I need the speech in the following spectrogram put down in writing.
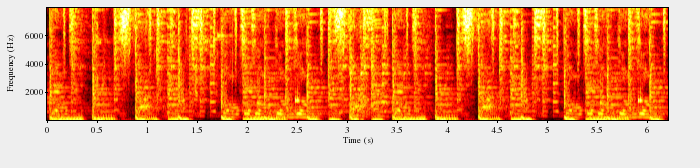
Don't stop. Don't, don't, don't, don't stop. Don't stop. Don't, don't, don't, don't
